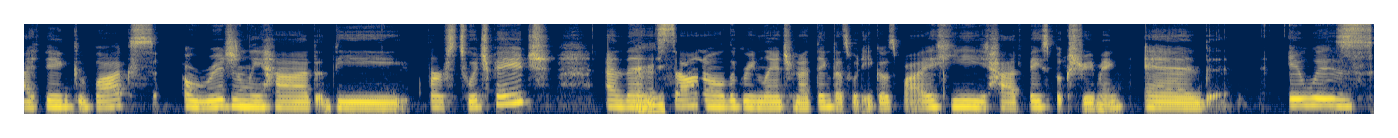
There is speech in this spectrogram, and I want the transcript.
I think Vox originally had the first Twitch page. And then hmm Sano, the Green Lantern, I think that's what he goes by, he had Facebook streaming. And it was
